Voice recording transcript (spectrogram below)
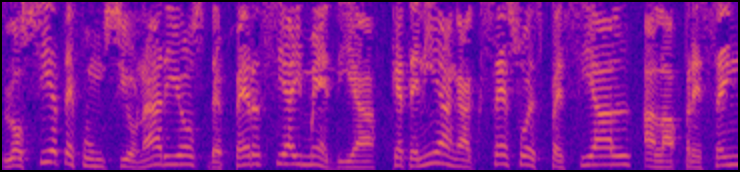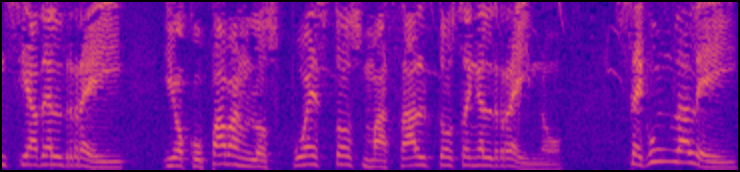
los siete funcionarios de Persia y Media que tenían acceso especial a la presencia del rey y ocupaban los puestos más altos en el reino según la ley,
